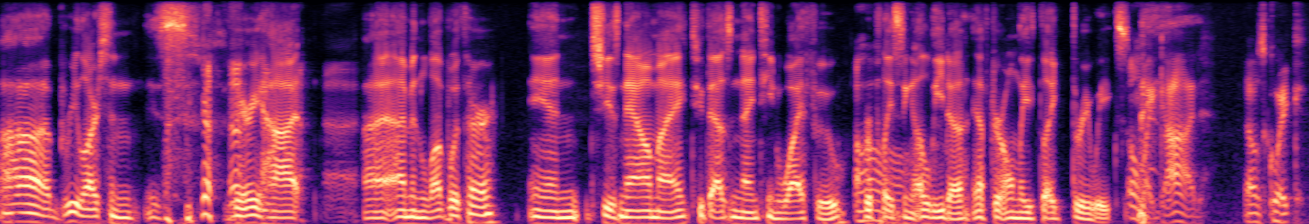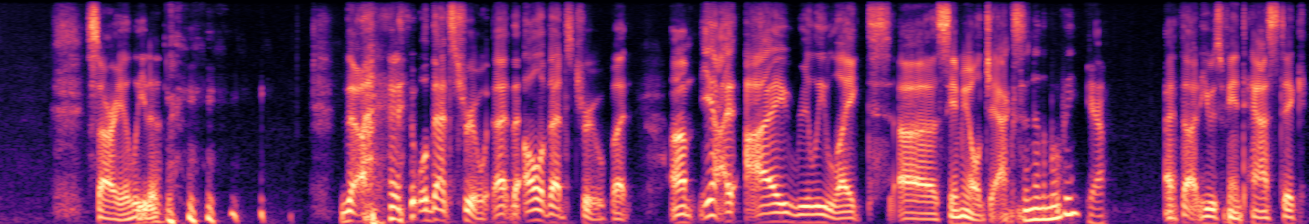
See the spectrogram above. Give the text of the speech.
Uh, Brie Larson is very hot. I I'm in love with her, and she is now my 2019 waifu, Oh. replacing Alita after only like three weeks. Oh my god, that was quick. Sorry, Alita. no, well, that's true. All of that's true. But um, yeah, I, I really liked uh, Samuel Jackson in the movie. Yeah. I thought he was fantastic.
